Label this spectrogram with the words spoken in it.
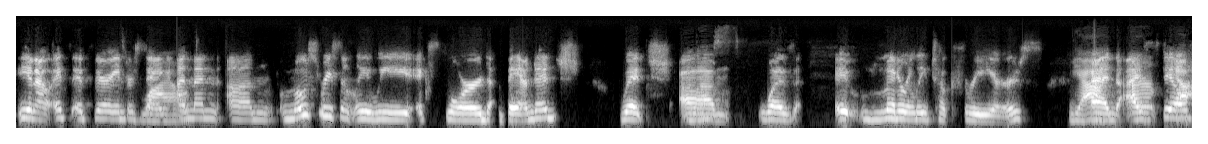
you know, it's it's very interesting. And then um most recently we explored bandage, which um yes. was it literally took 3 years. Yeah. And I still yeah.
